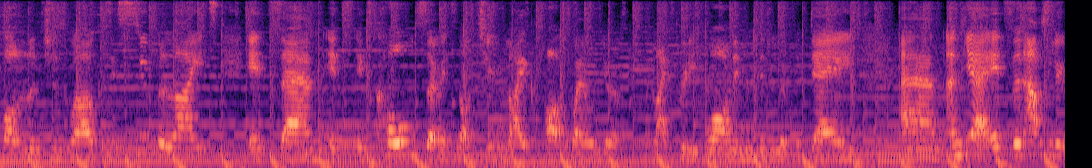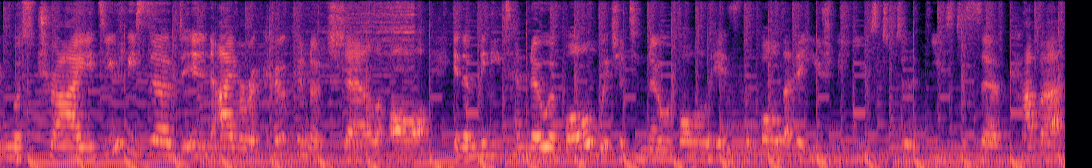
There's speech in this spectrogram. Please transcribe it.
for lunch as well because it's super light. It's um, it's it's cold, so it's not too like hot where you're like pretty warm in the middle of the day. Um, and yeah, it's an absolute must try. It's usually served in either a coconut shell or in a mini tanoa bowl, which a tanoa bowl is the bowl that they usually use to, to use to serve kava.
